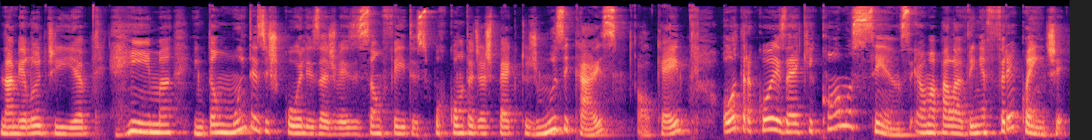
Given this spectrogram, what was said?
na melodia, rima, então muitas escolhas às vezes são feitas por conta de aspectos musicais, ok? Outra coisa é que, como since é uma palavrinha frequente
